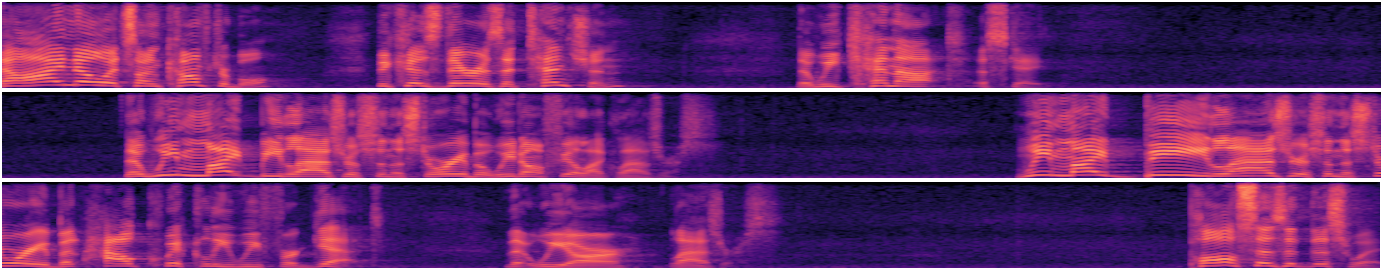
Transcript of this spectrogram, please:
Now, I know it's uncomfortable because there is a tension that we cannot escape. That we might be Lazarus in the story, but we don't feel like Lazarus. We might be Lazarus in the story, but how quickly we forget that we are Lazarus. Paul says it this way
